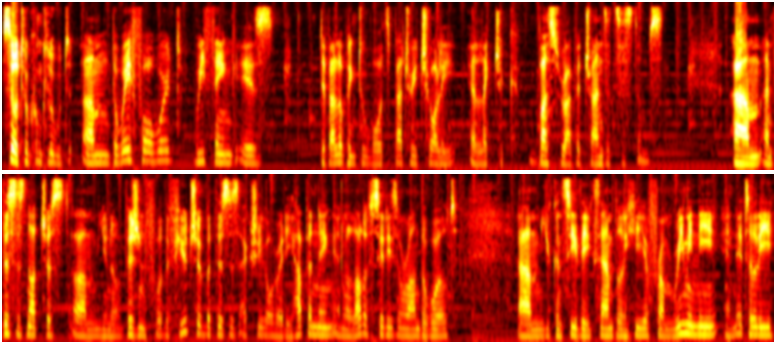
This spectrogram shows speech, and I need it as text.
So to conclude, um, the way forward we think is developing towards battery trolley electric bus rapid transit systems. Um, and this is not just um, you know vision for the future, but this is actually already happening in a lot of cities around the world. Um, you can see the example here from Rimini in Italy.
